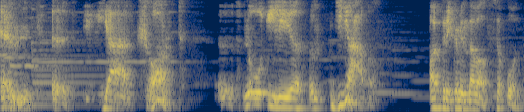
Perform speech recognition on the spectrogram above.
Эм, э, я черт, э, ну или э, дьявол, отрекомендовался он.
